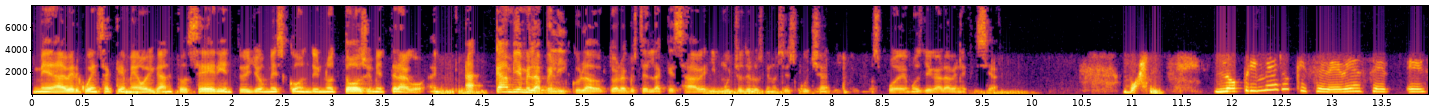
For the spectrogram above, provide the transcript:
me da vergüenza que me oigan toser y entonces yo me escondo y no toso y me trago. Ah, cámbieme la película, doctora, que usted es la que sabe y muchos de los que nos escuchan nos podemos llegar a beneficiar. Bueno, lo primero que se debe hacer es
